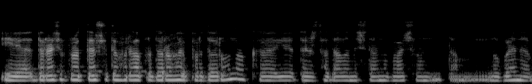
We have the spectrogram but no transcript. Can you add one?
І, до речі, про те, що ти говорила про дорогий подарунок, е, я теж згадала, нещодавно бачила там новини.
